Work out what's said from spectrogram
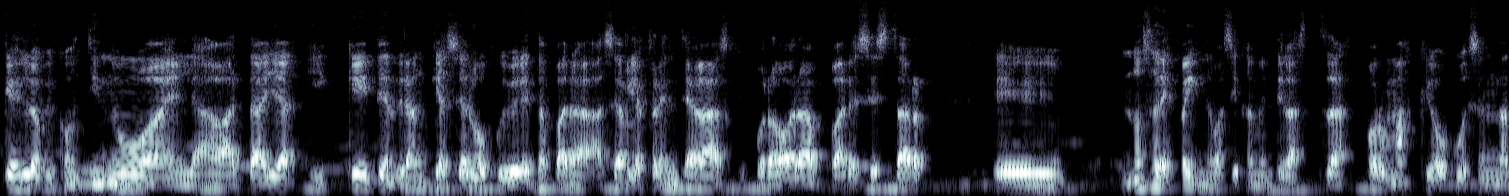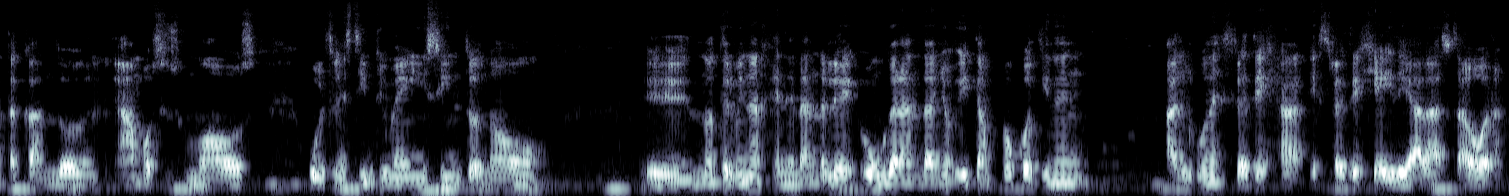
qué es lo que continúa en la batalla y qué tendrán que hacer Goku y Vegeta para hacerle frente a Gas, que por ahora parece estar... Eh, no se despeina básicamente Gas, por más que Goku estén atacando ambos sus modos, Ultra Instinto y Mega Instinto, no, eh, no terminan generándole un gran daño y tampoco tienen alguna estrategia, estrategia ideada hasta ahora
